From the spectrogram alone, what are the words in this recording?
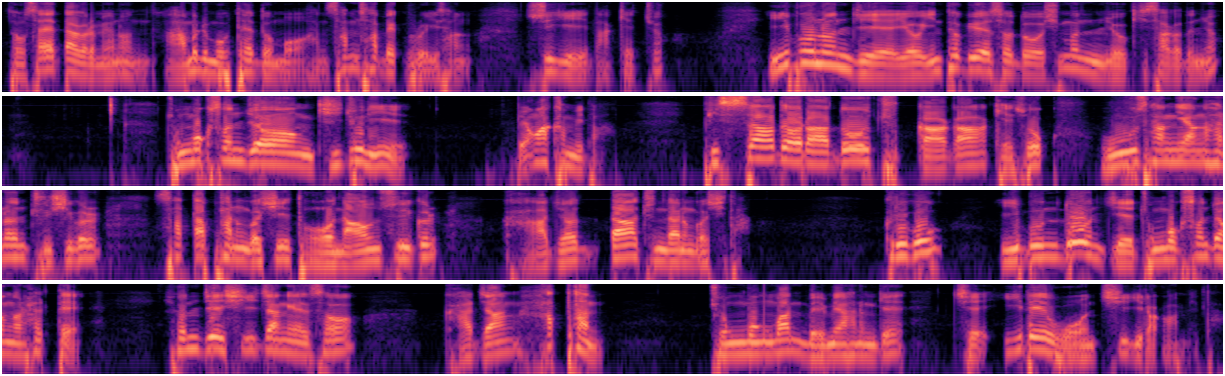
더 쌓였다 그러면은 아무리 못해도 뭐 한 3, 400% 이상 수익이 났겠죠. 이분은 이제 요 인터뷰에서도 신문 요 기사거든요. 종목 선정 기준이 명확합니다. 비싸더라도 주가가 계속 우상향하는 주식을 샀다 파는 것이 더 나은 수익을 가져다 준다는 것이다. 그리고 이분도 이제 종목 선정을 할 때 현재 시장에서 가장 핫한 종목만 매매하는 게 제1의 원칙이라고 합니다.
